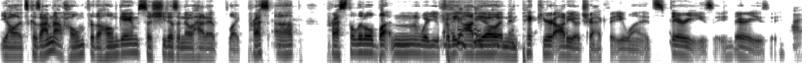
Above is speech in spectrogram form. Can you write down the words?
y'all it's because i'm not home for the home games so she doesn't know how to like press up press the little button where you for the audio and then pick your audio track that you want. It's very easy, very easy. Uh,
